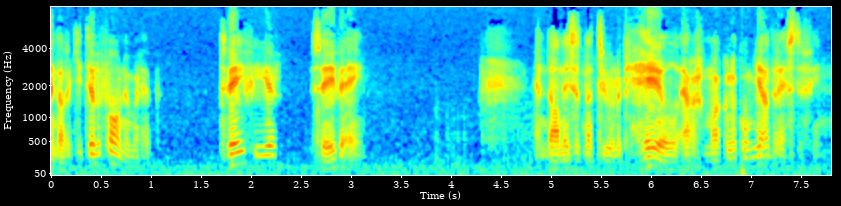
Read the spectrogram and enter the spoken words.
En dat ik je telefoonnummer heb. 2471. En dan is het natuurlijk heel erg makkelijk om je adres te vinden.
